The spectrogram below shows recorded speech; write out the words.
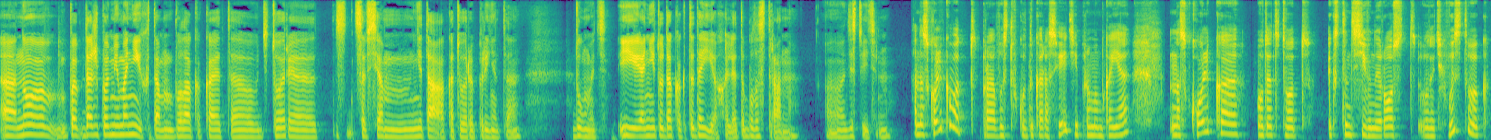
А, но даже помимо них там была какая-то аудитория совсем не та, о которой принято думать. И они туда как-то доехали. Это было странно, а, действительно. А насколько вот про выставку в ДК «Рассвете» и про ММКЯ, насколько вот этот вот экстенсивный рост вот этих выставок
